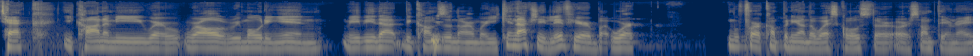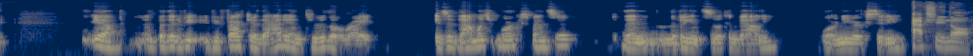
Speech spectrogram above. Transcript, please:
tech economy where we're all remoting in maybe that becomes the norm where you can actually live here but work for a company on the west coast or, or something right? Yeah but then if you if you factor that in too though right is it that much more expensive than living in silicon valley or new york city? Actually no.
